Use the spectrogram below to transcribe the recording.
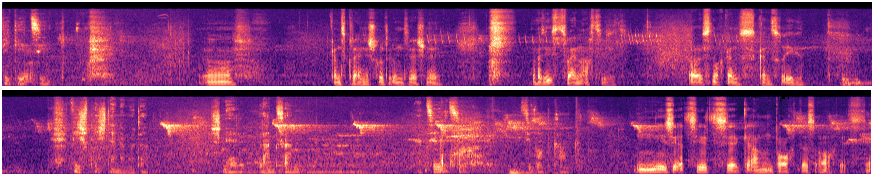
Wie geht sie? Äh, ganz kleine Schritte und sehr schnell. Aber sie ist 82 jetzt. Aber ist noch ganz, ganz rege. Wie spricht deine Mutter? Schnell, langsam? Erzählt sie? Sie wortkarg? Nee, sie erzählt sehr gern und braucht das auch jetzt. Ja.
